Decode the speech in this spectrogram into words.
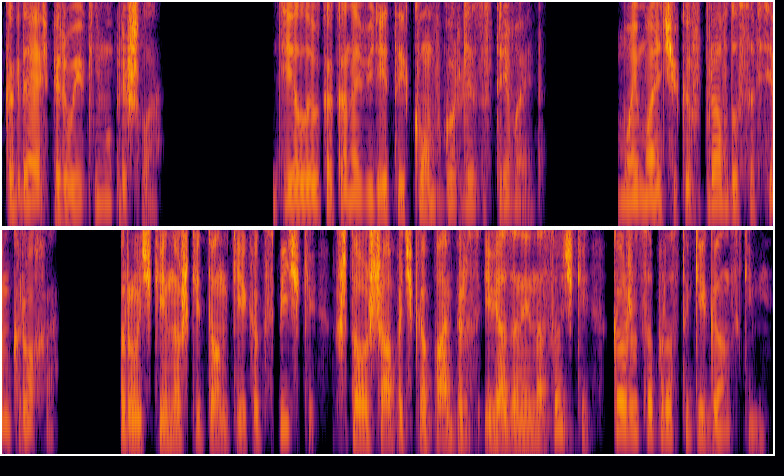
когда я впервые к нему пришла. Делаю, как она велит, и ком в горле застревает. Мой мальчик и вправду совсем кроха. Ручки и ножки тонкие, как спички, что шапочка, памперс и вязаные носочки кажутся просто гигантскими.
